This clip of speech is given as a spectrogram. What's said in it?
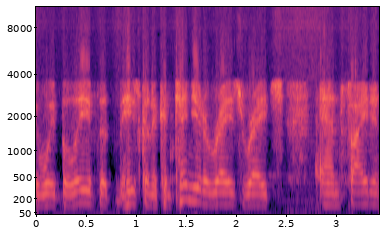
We believe that he's going to continue to raise rates and fight.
